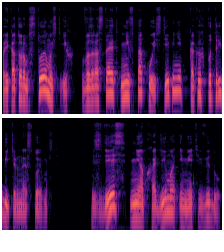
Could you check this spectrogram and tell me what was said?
при котором стоимость их возрастает не в такой степени, как их потребительная стоимость. Здесь необходимо иметь в виду.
